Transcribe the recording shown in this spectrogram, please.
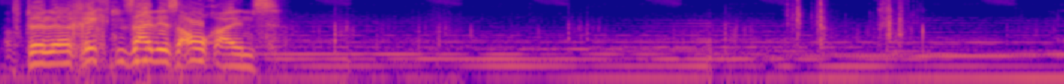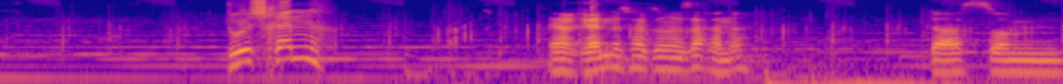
Auf der rechten Seite ist auch eins. Durchrennen. Ja, Rennen ist halt so eine Sache, ne? Da ist so ein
